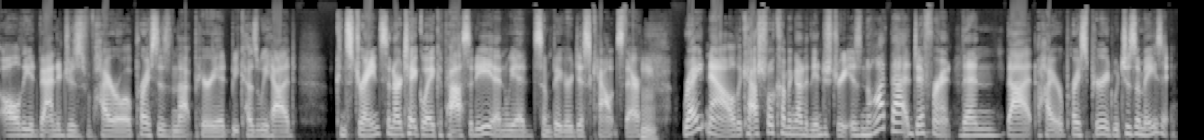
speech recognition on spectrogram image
all the advantages of higher oil prices in that period because we had constraints in our takeaway capacity and we had some bigger discounts there. Hmm. Right now, the cash flow coming out of the industry is not that different than that higher price period, which is amazing.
